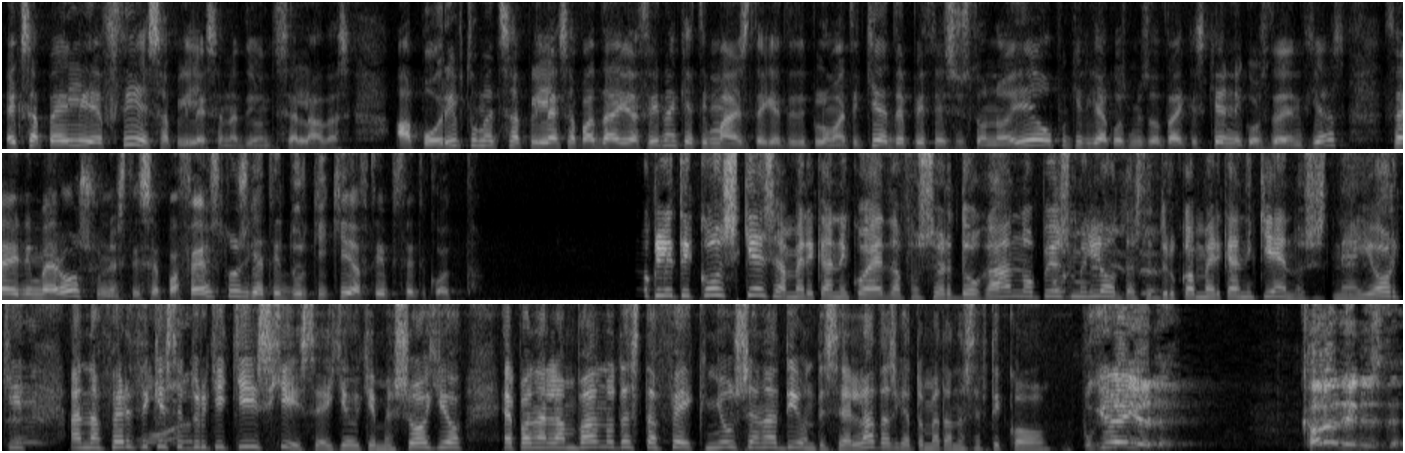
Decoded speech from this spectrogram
εξαπέλει ευθείες απειλές εναντίον της Ελλάδας. Απορρίπτουμε τις απειλές, απαντάει η Αθήνα και ετοιμάζεται για τη διπλωματική αντεπίθεση στον ΟΗΕ, όπου Κυριάκος Μητσοτάκης και Νίκος Δένθιας θα ενημερώσουν στις επαφές τους για την τουρκική αυτή επιθετικότητα. Προκλητικός και σε αμερικανικό έδαφος ο Ερντογάν, ο οποίος μιλώντας στην Τουρκοαμερικανική Ένωση στη Νέα Υόρκη, αναφέρθηκε στην τουρκική ισχύ σε Αιγαίο και Μεσόγειο, επαναλαμβάνοντας τα fake news εναντίον της Ελλάδας για το μεταναστευτικό. Bugün Ege'de, Karadeniz'de,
